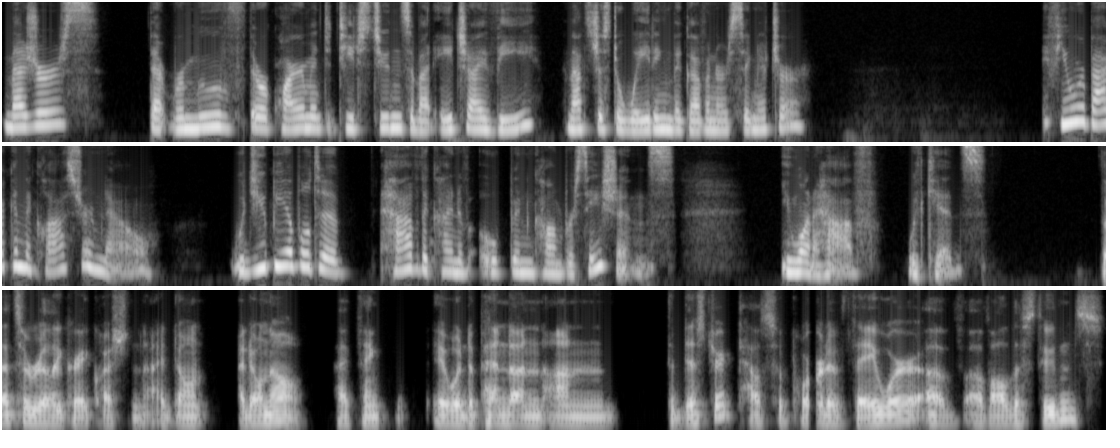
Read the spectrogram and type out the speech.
measures that remove the requirement to teach students about HIV, and that's just awaiting the governor's signature. If you were back in the classroom now, would you be able to have the kind of open conversations you want to have with kids? That's a really great question. I don't I don't know. I think it would depend on on the district, how supportive they were of of all the students,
